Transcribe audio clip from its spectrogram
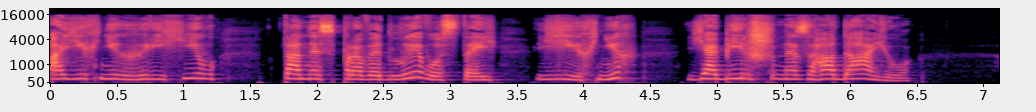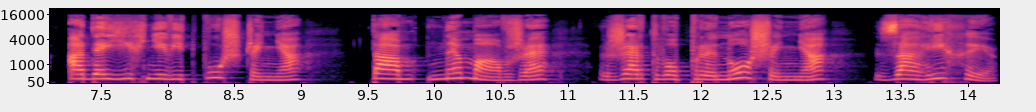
а їхніх гріхів та несправедливостей їхніх я більш не згадаю, а де їхнє відпущення, там нема вже жертвоприношення за гріхи.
